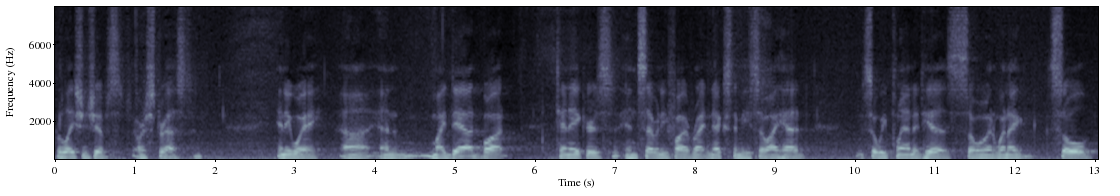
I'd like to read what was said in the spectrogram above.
Relationships are stressed. Anyway, uh, and my dad bought 10 acres in 75 right next to me, so I had, so we planted his. So when, when I sold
